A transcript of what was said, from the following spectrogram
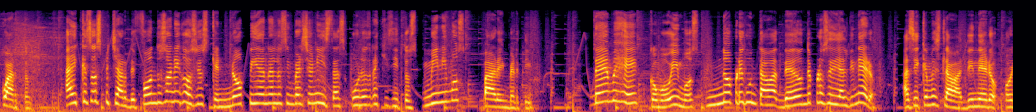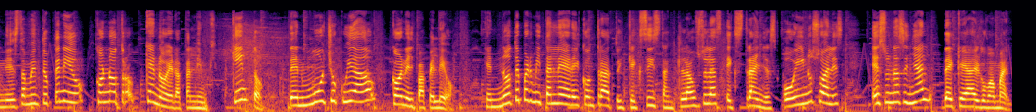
Cuarto, hay que sospechar de fondos o negocios que no pidan a los inversionistas unos requisitos mínimos para invertir. DMG, como vimos, no preguntaba de dónde procedía el dinero, así que mezclaba dinero honestamente obtenido con otro que no era tan limpio. Quinto, ten mucho cuidado con el papeleo. Que no te permitan leer el contrato y que existan cláusulas extrañas o inusuales es una señal de que algo va mal.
